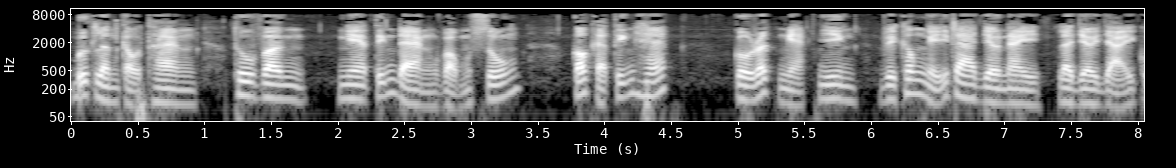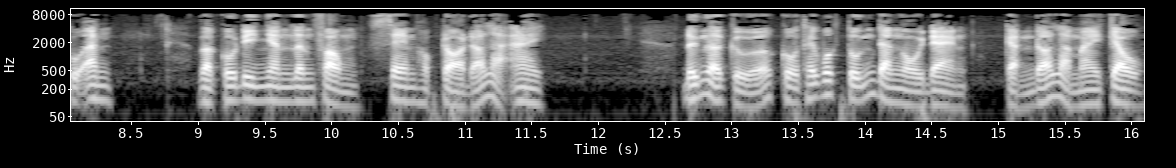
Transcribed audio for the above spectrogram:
Bước lên cầu thang, Thu Vân nghe tiếng đàn vọng xuống, có cả tiếng hát. Cô rất ngạc nhiên vì không nghĩ ra giờ này là giờ dạy của anh. Và cô đi nhanh lên phòng xem học trò đó là ai. Đứng ở cửa, cô thấy Quốc Tuấn đang ngồi đàn, cạnh đó là Mai Châu.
